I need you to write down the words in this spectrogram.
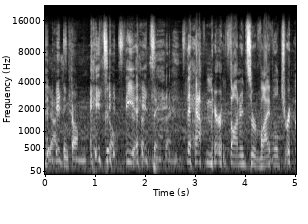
Yeah, I It's- think um It's Phil it's the just said it's, same thing. it's the half marathon and survival trip.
